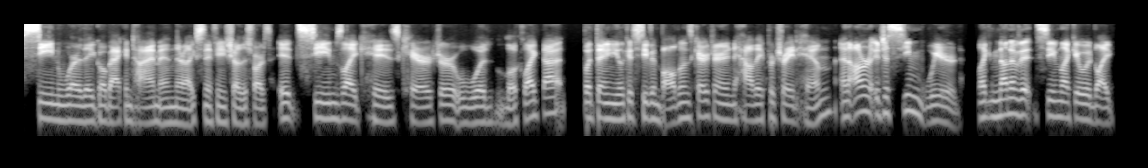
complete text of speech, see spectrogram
scene where they go back in time and they're like sniffing each other's farts. It seems like his character would look like that. But then you look at Stephen Baldwin's character and how they portrayed him, and I don't know, it just seemed weird. Like none of it seemed like it would like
